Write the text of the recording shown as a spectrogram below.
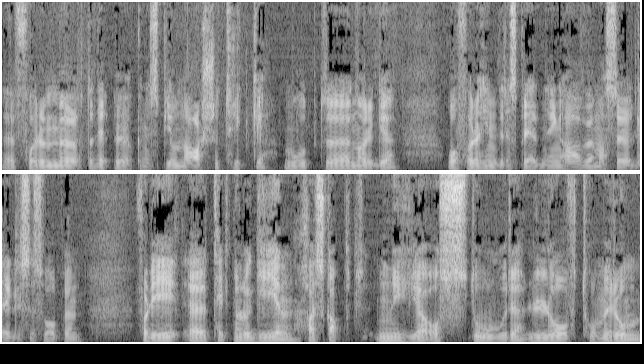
Eh, for å møte det økende spionasjetrykket mot eh, Norge. Og for å hindre spredning av masseødeleggelsesvåpen. Fordi teknologien har skapt nye og store lovtomme rom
